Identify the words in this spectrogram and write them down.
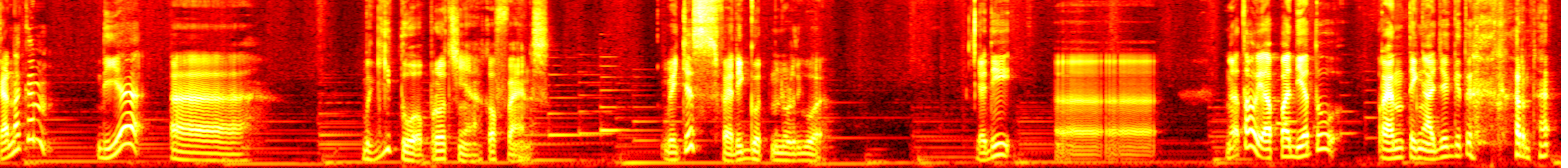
Karena kan dia uh, begitu approachnya ke fans, which is very good menurut gue. Jadi eh, nggak uh, tahu ya apa dia tuh renting aja gitu karena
